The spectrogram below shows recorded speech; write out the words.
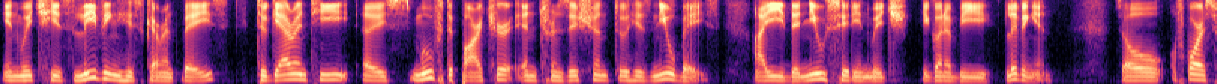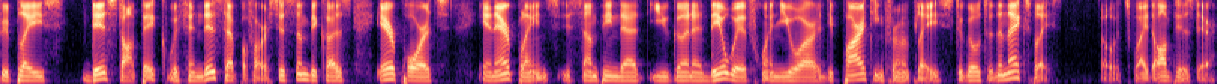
in which he's leaving his current base to guarantee a smooth departure and transition to his new base, i.e., the new city in which he's going to be living in. So, of course, we place this topic within this step of our system because airports and airplanes is something that you're going to deal with when you are departing from a place to go to the next place. So, it's quite obvious there.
